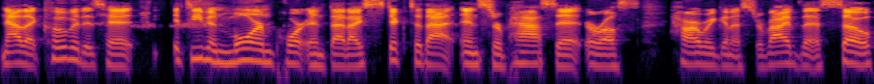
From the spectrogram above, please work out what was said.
Now that COVID has hit, it's even more important that I stick to that and surpass it or else how are we going to survive this? So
